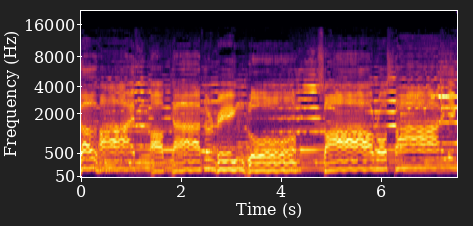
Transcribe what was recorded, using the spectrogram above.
A life of gathering gloom. Sorrow sighing,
